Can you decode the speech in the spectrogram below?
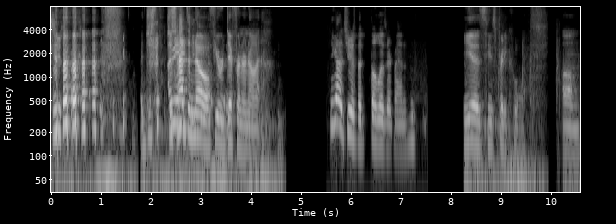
I just just I mean, had to know if you were different or not. you gotta choose the the lizard man. He is. He's pretty cool. Um,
